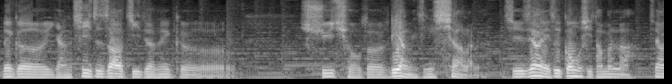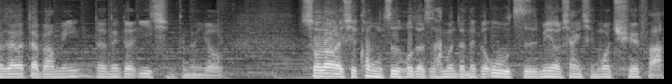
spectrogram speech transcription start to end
那个氧气制造机的那个需求的量已经下来了。其实这样也是恭喜他们啦，这样子代表明的那个疫情可能有受到了一些控制，或者是他们的那个物资没有像以前那么缺乏。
